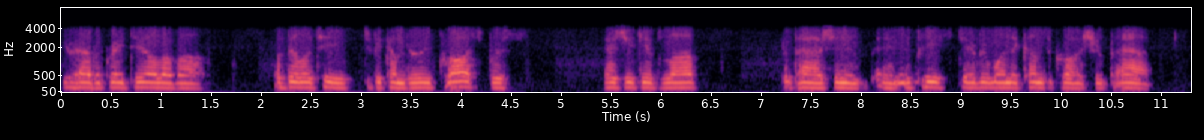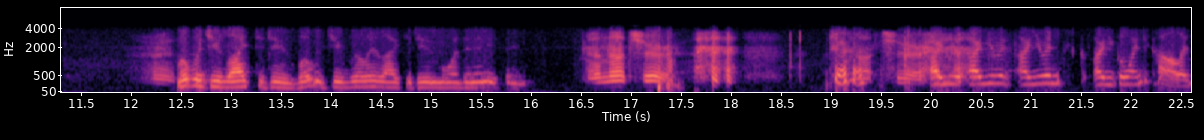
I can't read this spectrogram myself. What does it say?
You have a great deal of uh, ability to become very prosperous as you give love, compassion, and, and, and peace to everyone that comes across your path. Right. What would you like to do? What would you really like to do more than anything? I'm not sure. I'm not sure. are you are you in, are you in are you going to college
